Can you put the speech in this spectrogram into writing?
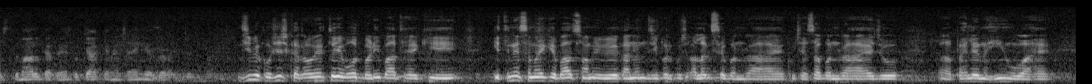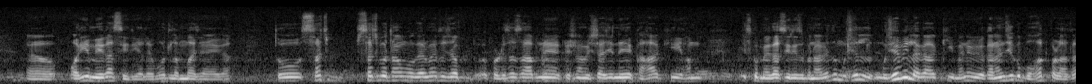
इस्तेमाल कर रहे हैं तो क्या कहना चाहेंगे एज राइटर जी मैं कोशिश कर रहा हूँ। एक तो ये बहुत बड़ी बात है कि इतने समय के बाद स्वामी विवेकानंद जी पर कुछ अलग से बन रहा है कुछ ऐसा बन रहा है जो पहले नहीं हुआ है। और ये मेगा सीरियल है बहुत लंबा जाएगा। तो सच सच बताऊँ अगर मैं तो जब प्रोड्यूसर साहब ने कृष्णा मिश्रा जी ने ये कहा कि हम इसको मेगा सीरीज़ बना रहे तो मुझे मुझे भी लगा कि मैंने विवेकानंद जी को बहुत पढ़ा था,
